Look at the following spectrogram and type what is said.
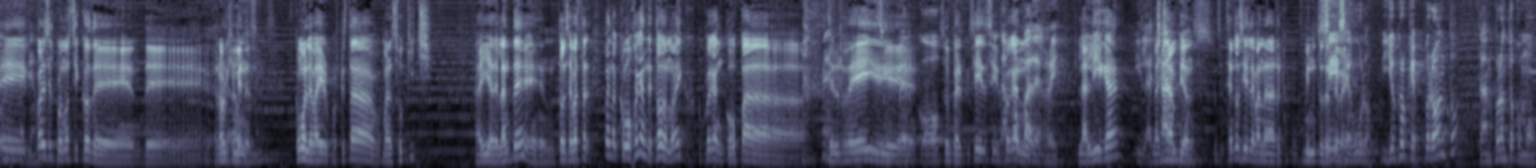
eh. ¿cuál es el pronóstico de, de Raúl, Raúl Jiménez? Jiménez. ¿Cómo le va a ir? Porque está Mansukic ahí adelante. Entonces va a estar, bueno, como juegan de todo, ¿no? Hay- juegan Copa del Rey, Supercopa. Super, sí, sí, La juegan Copa del Rey. la Liga Y la Champions. Entonces sí le van a dar minutos Sí, de güey. seguro. Y yo creo que pronto, tan pronto como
